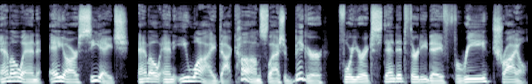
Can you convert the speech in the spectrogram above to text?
M-O-N-A-R-C-H-M-O-N-E-Y dot com slash bigger for your extended 30-day free trial.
